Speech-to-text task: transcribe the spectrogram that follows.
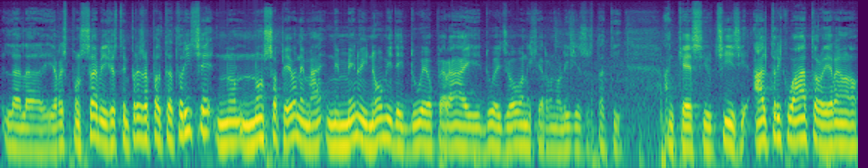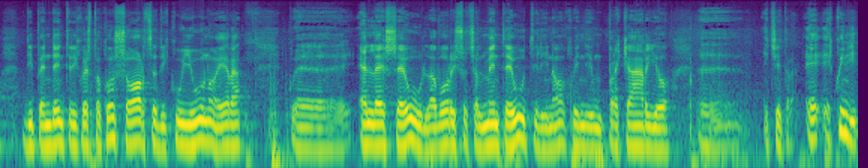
la, la, il responsabile di questa impresa appaltatrice non, non sapeva ne, nemmeno i nomi dei due operai, due giovani che erano lì, che sono stati anch'essi uccisi. Altri quattro erano dipendenti di questo consorzio, di cui uno era eh, LSU, lavori socialmente utili, no? quindi un precario, eh, eccetera. E, e quindi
